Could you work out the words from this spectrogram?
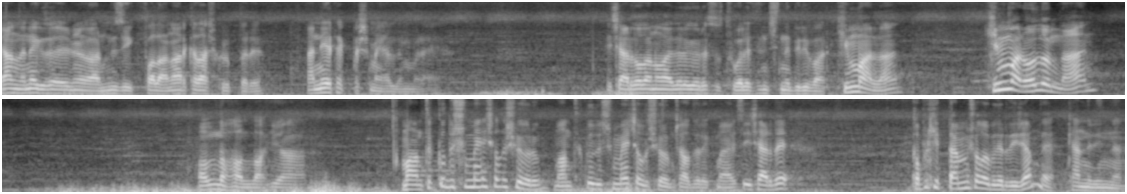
Yanında ne güzel eğleniyorlar. Müzik falan, arkadaş grupları. Ben niye tek başıma geldim buraya? İçeride olan olayları görüyorsunuz. Tuvaletin içinde biri var. Kim var lan? Kim var oğlum lan? Allah Allah ya. Mantıklı düşünmeye çalışıyorum. Mantıklı düşünmeye çalışıyorum Çavdarek Mahallesi. İçeride kapı kilitlenmiş olabilir diyeceğim de kendiliğinden.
